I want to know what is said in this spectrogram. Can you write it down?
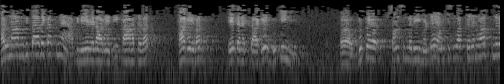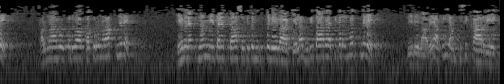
කරුණා මුදිතා දෙකක් නැහැ. අපි මේ වෙලාවේදී කාහතවත් කාගේවත් ඒ තනත්තාගේ දුකින් දුක සංසිඳ වීමට යම් කිසිවක් කරනවත් නෙවෙයි. කරුණාව උපදවා පතුරනවත් නෙවෙයි. එහෙම නැත්නම් මේ තැනත්තා සුඛිත මුදිත වේවා කියලා මුදිතාව ඇති කරනවත් නෙවෙයි. මේ වෙලාවේ අපි යම්කිසි කාර්යයක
